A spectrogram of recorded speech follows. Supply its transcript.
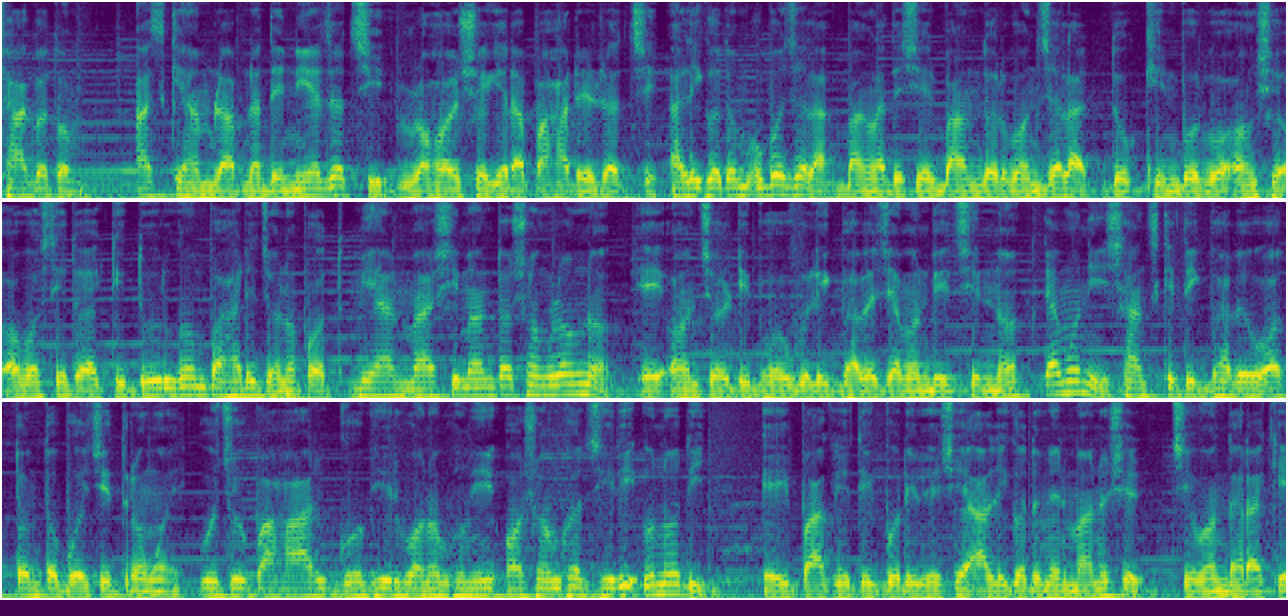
স্বাগতম। আজকে আমরা আপনাদের নিয়ে যাচ্ছি রহস্য ঘেরা পাহাড়ের রাজ্যে। আলীকদম উপজেলা বাংলাদেশের বান্দরবন জেলার দক্ষিণ পূর্ব অংশে অবস্থিত একটি দুর্গম পাহাড়ি জনপদ। মিয়ানমার সীমান্ত সংলগ্ন এই অঞ্চলটি ভৌগোলিকভাবে যেমন বিচ্ছিন্ন, তেমনি সাংস্কৃতিকভাবেও অত্যন্ত বৈচিত্র্যময়। উঁচু পাহাড়, গভীর বনভূমি, অসংখ্য ঝিরি ও নদী এই প্রাকৃতিক পরিবেশে আলীকদমের মানুষের জীবনধারাকে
